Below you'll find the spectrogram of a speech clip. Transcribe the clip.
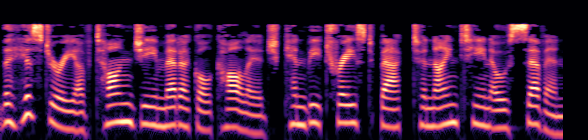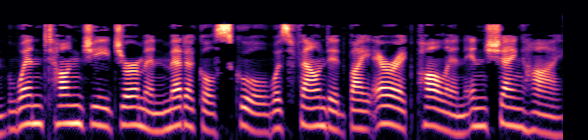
The history of Tongji Medical College can be traced back to 1907 when Tongji German Medical School was founded by Erich Paulun in Shanghai.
